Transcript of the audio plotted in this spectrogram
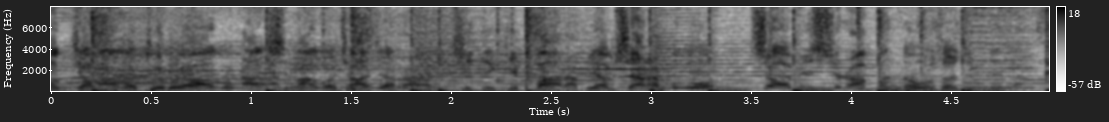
걱정하고 두려워하고 낙심하고 좌절하는 진이 기뻐하라 옆 사람 보고 서비스로 한번 더 웃어줍니다.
